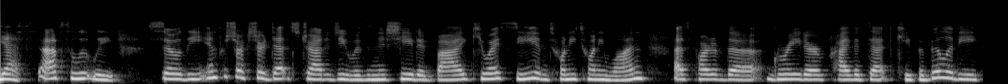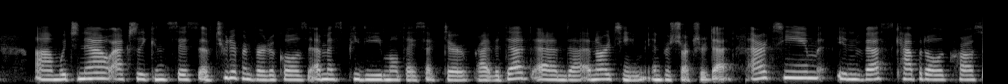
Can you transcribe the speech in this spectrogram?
Yes, absolutely. So the infrastructure debt strategy was initiated by QIC in 2021 as part of the greater private debt capability, um, which now actually consists of two different verticals MSPD, multi sector private debt, and, uh, and our team, infrastructure debt. Our team invests capital across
